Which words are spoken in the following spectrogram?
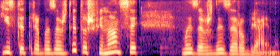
їсти треба завжди, тож фінанси ми завжди заробляємо.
